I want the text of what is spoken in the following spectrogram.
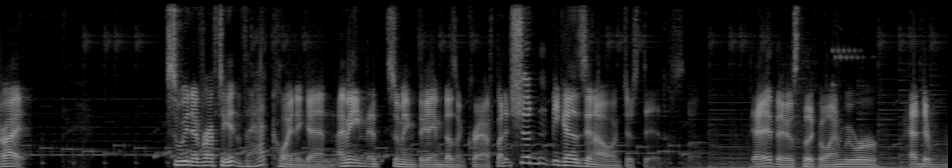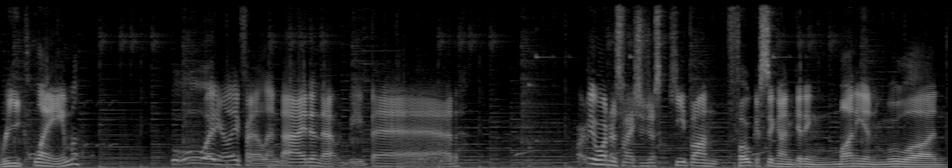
All right. So we never have to get that coin again. I mean, assuming the game doesn't crash, but it shouldn't because, you know, it just did. So. Okay, there's the coin we were had to reclaim. Ooh, I nearly fell and died, and that would be bad. Part of me wonders if I should just keep on focusing on getting money and moolah and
